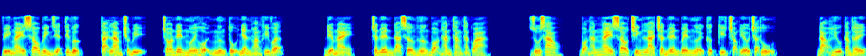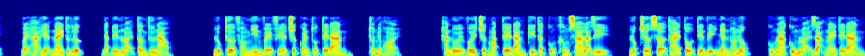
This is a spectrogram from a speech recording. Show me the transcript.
vì ngày sau bình diện tiên vực tại làm chuẩn bị cho nên mới hội ngưng tụ nhân hoàng khí vận điểm này trần uyên đã sớm hướng bọn hắn thẳng thắn qua dù sao, bọn hắn ngày sau chính là trần uyên bên người cực kỳ trọng yếu trợ thủ. Đạo hữu cảm thấy, bệ hạ hiện nay thực lực, đạt đến loại tầng thứ nào? Lục thừa phong nhìn về phía trước quen thuộc tế đàn, thuận miệng hỏi. Hắn đối với trước mặt tế đàn kỳ thật cũng không xa lạ gì, lúc trước sở thái tổ tiến vị nhân hoàng lúc, cũng là cùng loại dạng này tế đàn,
